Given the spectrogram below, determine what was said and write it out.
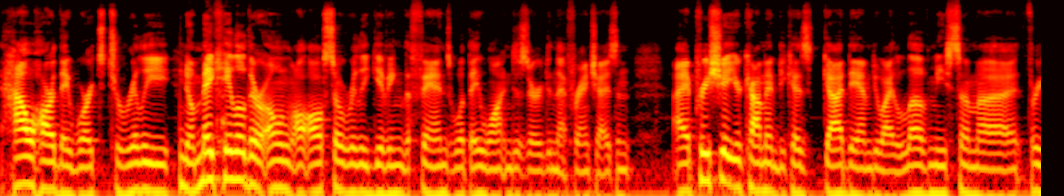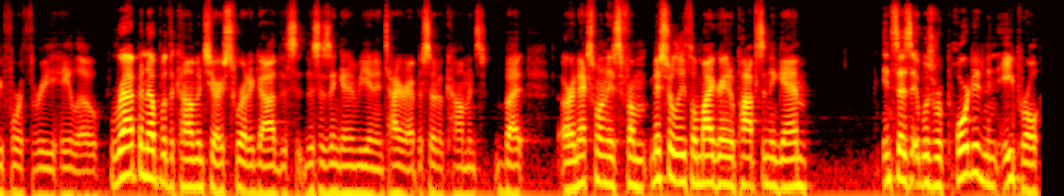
how hard they worked to really you know make Halo their own while also really giving the fans what they want and deserved in that franchise. And I appreciate your comment because goddamn do I love me some uh, 343 Halo. Wrapping up with the comments here, I swear to God, this this isn't going to be an entire episode of comments, but our next one is from Mr. Lethal Migraine who pops in again and says it was reported in April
